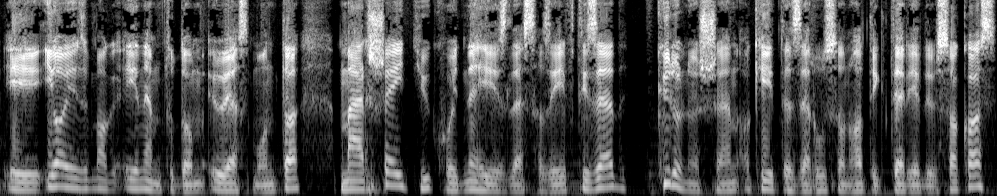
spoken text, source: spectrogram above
É, ja, ez mag, én nem tudom, ő ezt mondta. Már sejtjük, hogy nehéz lesz az évtized, különösen a 2026-ig terjedő szakasz,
